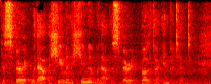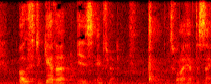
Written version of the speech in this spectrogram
the spirit without the human, the human without the spirit, both are impotent. Both together is infinite. That's what I have to say.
